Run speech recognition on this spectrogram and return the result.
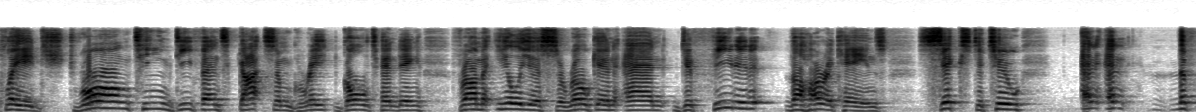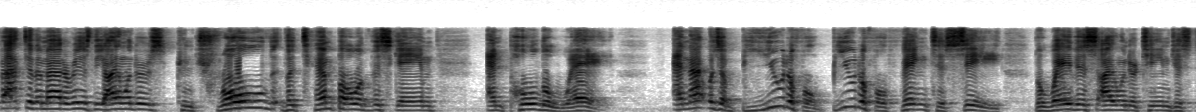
played strong team defense, got some great goaltending from Ilya Sorokin, and defeated the Hurricanes six to two. And and the fact of the matter is, the Islanders controlled the tempo of this game and pulled away and that was a beautiful, beautiful thing to see the way this Islander team just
